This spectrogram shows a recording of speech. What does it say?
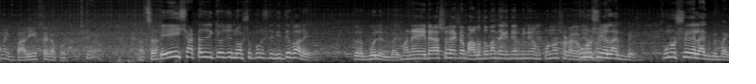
অনেক ভারী একটা কাপড়। আচ্ছা। এই শার্টটা যদি কেউ যদি নশো পঞ্চাশ দিতে পারে তোরা বললেন ভাই। মানে এটা আসলে একটা ভালো দোকান থেকে মিনিমাম পনেরোশো টাকা। পনেরোশো লাগবে। পনেরোশো টাকা লাগবে ভাই।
